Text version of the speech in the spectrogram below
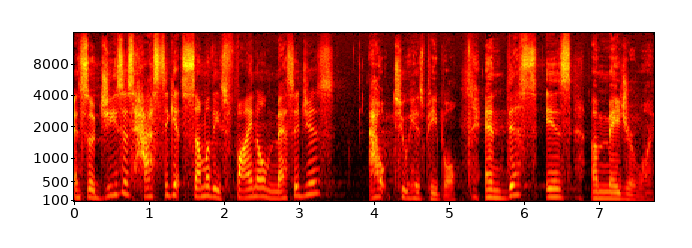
And so Jesus has to get some of these final messages out to his people. And this is a major one.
